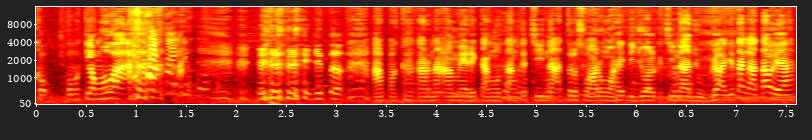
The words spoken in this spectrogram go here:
kok kok Tionghoa gitu apakah karena Amerika ngutang ke Cina terus warung Wahid dijual ke Cina juga kita nggak tahu ya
